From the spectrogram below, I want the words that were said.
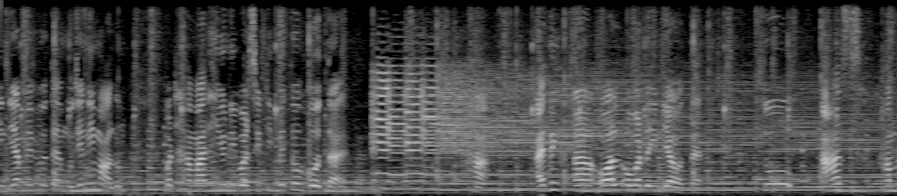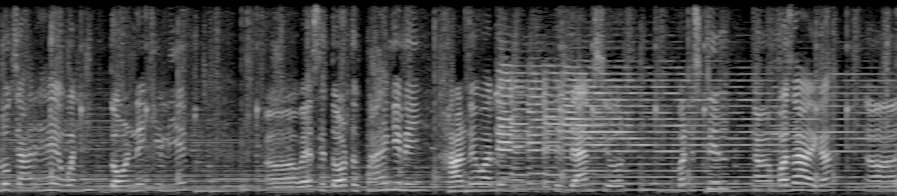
इंडिया में भी होता है, मुझे नहीं मालूम बट हमारी यूनिवर्सिटी में तो होता है। हाँ I think all over the India होता है। तो आज हम लोग जा रहे हैं वहीं दौड़ने के लिए। Uh, वैसे दौड़ तो पाएँगे नहीं हारने वाले हैं that is damn sure but still मज़ा आएगा। uh,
